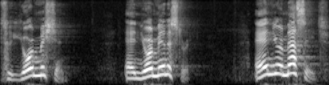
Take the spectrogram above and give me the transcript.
to your mission and your ministry and your message,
